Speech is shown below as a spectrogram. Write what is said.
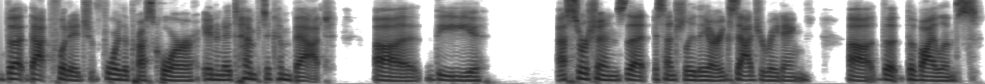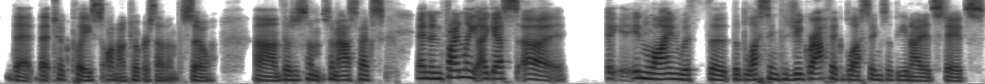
that that footage for the press corps in an attempt to combat uh, the assertions that essentially they are exaggerating uh, the the violence that that took place on October seventh. So um, those are some some aspects, and then finally, I guess uh, in line with the the blessing, the geographic blessings of the United States,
